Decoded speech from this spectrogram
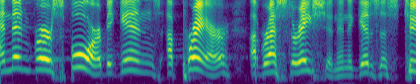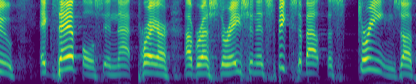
And then verse 4 begins a prayer of restoration, and it gives us two examples in that prayer of restoration. It speaks about the streams of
